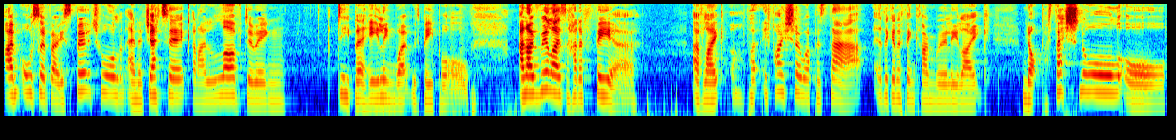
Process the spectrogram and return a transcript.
I'm also very spiritual and energetic, and I love doing deeper healing work with people. And I realized I had a fear of like, oh, but if I show up as that, are they going to think I'm really like not professional or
